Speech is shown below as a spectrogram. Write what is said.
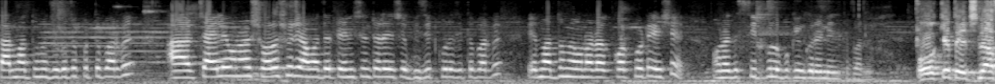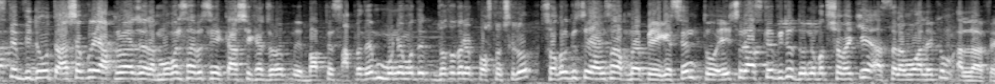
তার মাধ্যমে যোগাযোগ করতে পারবে। আর চাইলে ওনারা সরাসরি আমাদের ট্রেনিং সেন্টারে এসে ভিজিট করে যেতে পারবে। এর মাধ্যমে ওনারা কর্পোরেটে এসে ওনাদের সিটগুলো বুকিং করে নিয়ে যেতে পারবে। ওকে তো এছিল আজকে ভিডিওতে আশা করি আপনারা যারা মোবাইল সার্ভিসিং এর কাজ শেখার জন্য ভাবতেছেন, আপনাদের মনের মধ্যে যত ধরনের প্রশ্ন ছিল, সকল কিছু অ্যান্সার আপনারা পেয়ে গেছেন। তো এই ছিল আজকের ভিডিও ধন্যবাদ সবাইকে, আসসালামু আলাইকুম, আল্লাহ হাফেজ।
